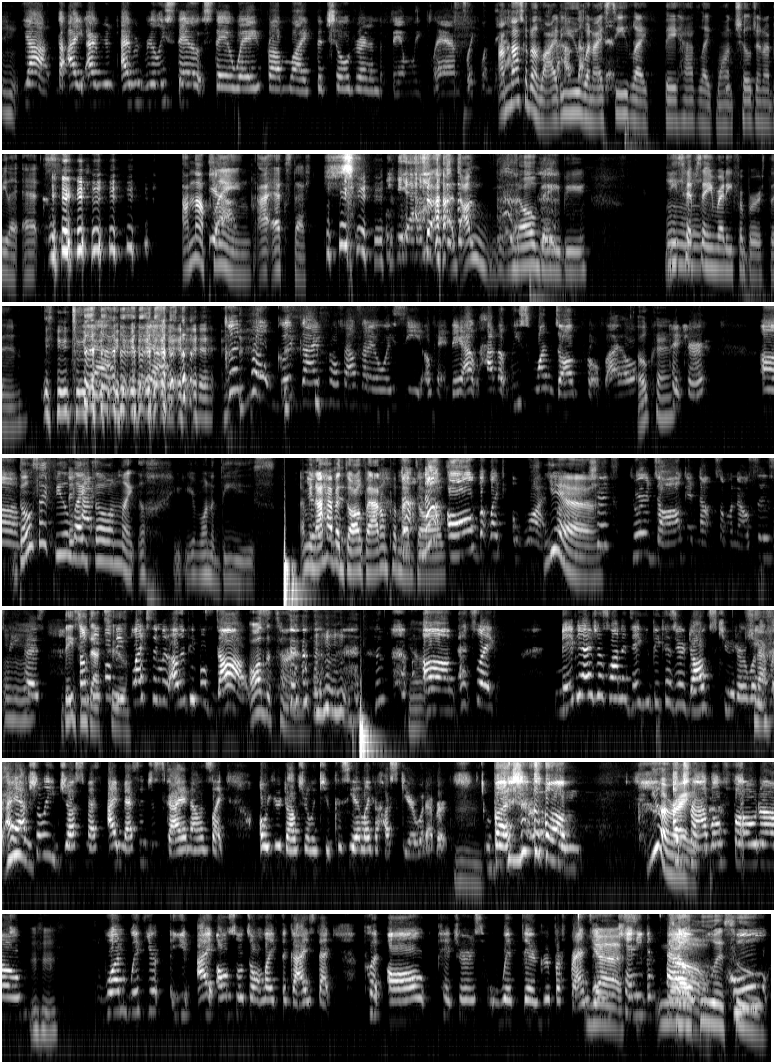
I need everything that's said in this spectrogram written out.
Mm. yeah, the, I I would I would really stay stay away from like the children and the family plans. Like when they I'm not gonna lie to to you. When I in. see like they have like want children, I'd be like X. yeah. I'm not Yeah. playing. I X that. shit. yeah. I'm no baby. These hips Mm-hmm. ain't ready for birthing. yeah. Good pro, good guy profiles that I always see. Okay, they have at least one dog profile Okay. picture. Um, Those I feel like have- though. I'm like, ugh, you're one of these. I mean, I have a dog, but I don't put my not, dog. not all, but like one. Yeah. Like, it's your dog and not someone else's Mhm. because They do some that people too be flexing with other people's dogs all the time. yeah. Um, it's like maybe I just want to date you because your dog's cute or whatever. I actually just mess. I messaged this guy and I was like, "Oh, your dog's really cute" because he had like a husky or whatever. Mm. But um, You all a travel photo, Mm-hmm. one with your. You, I also don't like the guys that put all pictures with their group of friends Yes. and you can't even tell Tell who is who.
